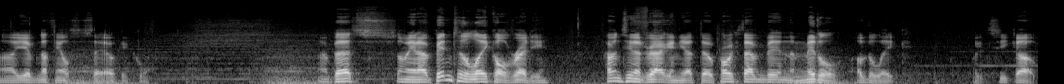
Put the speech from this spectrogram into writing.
Uh, you have nothing else to say. Okay, cool. I bet. I mean, I've been to the lake already. Haven't seen a dragon yet, though. Probably because I haven't been in the middle of the lake. Wait, seek up.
